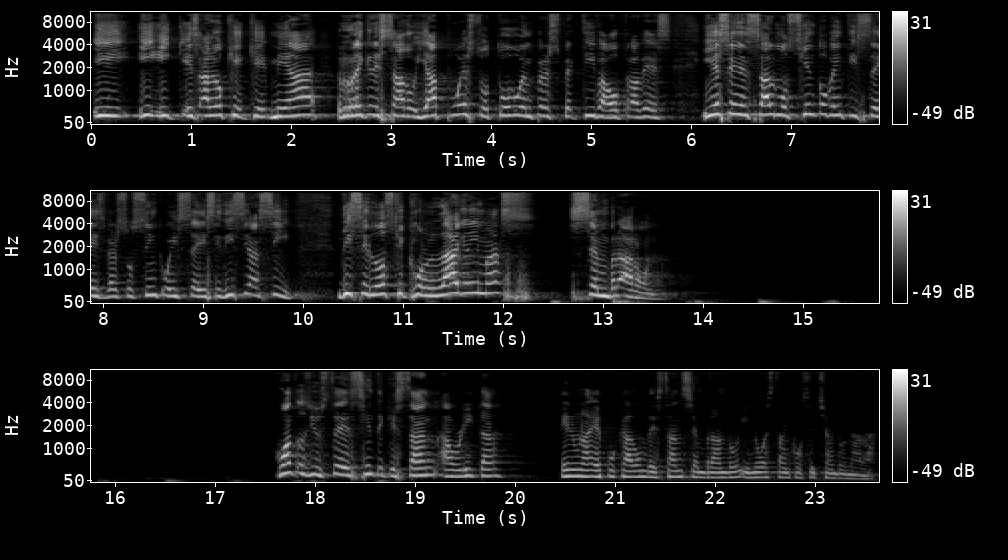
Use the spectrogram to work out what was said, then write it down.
Y, y, es algo que, que me ha regresado y ha puesto todo en perspectiva otra vez. Y es en el Salmo 126, versos 5 y 6. Y dice así, dice, los que con lágrimas sembraron. ¿Cuántos de ustedes sienten que están ahorita en una época donde están sembrando y no están cosechando nada?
